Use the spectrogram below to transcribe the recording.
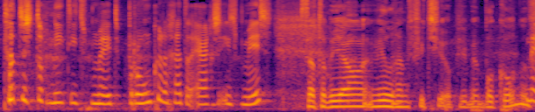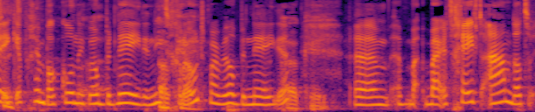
dat is toch niet iets om mee te pronken? Dan gaat er ergens iets mis. Staat er bij jou een wielrenfietsje op je balkon? of Nee, ik heb geen balkon, ik woon beneden. Niet groot, maar wel beneden. Oké. Ehm, maar, maar het geeft aan dat,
